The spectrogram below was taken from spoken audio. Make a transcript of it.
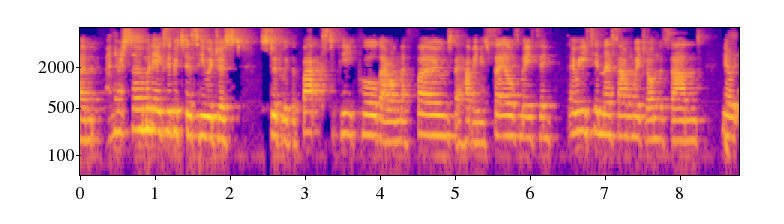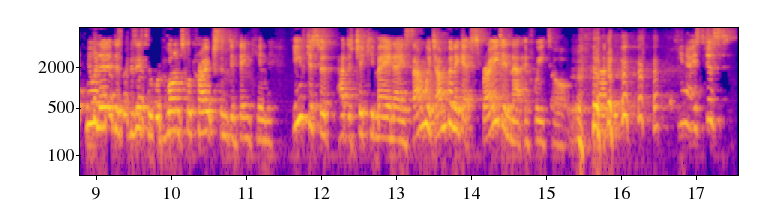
Um, and there are so many exhibitors who are just stood with the backs to people, they're on their phones, they're having a sales meeting, they're eating their sandwich on the stand. You know, who on earth as a visitor would want to approach somebody thinking, you've just had a chicken mayonnaise sandwich, I'm going to get sprayed in that if we talk. Um, you know, it's just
